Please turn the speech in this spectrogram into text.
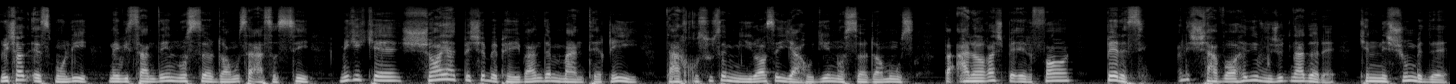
ریچارد اسمولی نویسنده نوستراداموس اساسی میگه که شاید بشه به پیوند منطقی در خصوص میراث یهودی نوستراداموس و علاقش به عرفان برسیم. ولی شواهدی وجود نداره که نشون بده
